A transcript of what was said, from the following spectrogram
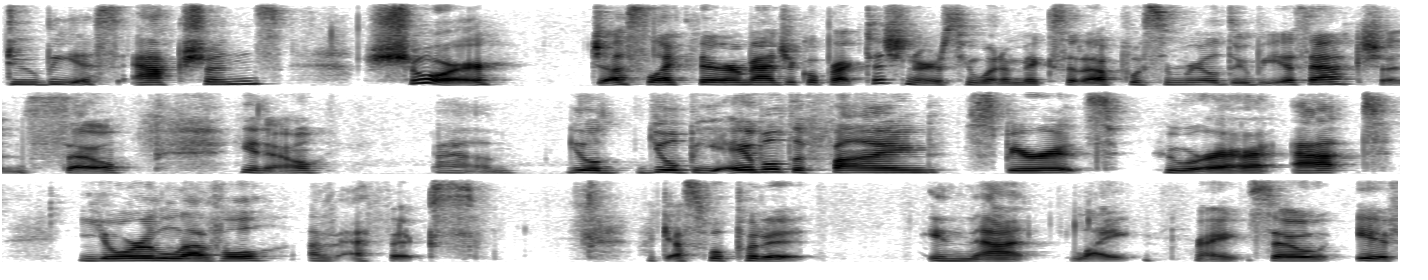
dubious actions, sure. Just like there are magical practitioners who want to mix it up with some real dubious actions. So, you know, um, you'll you'll be able to find spirits who are at your level of ethics. I guess we'll put it in that light, right? So if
